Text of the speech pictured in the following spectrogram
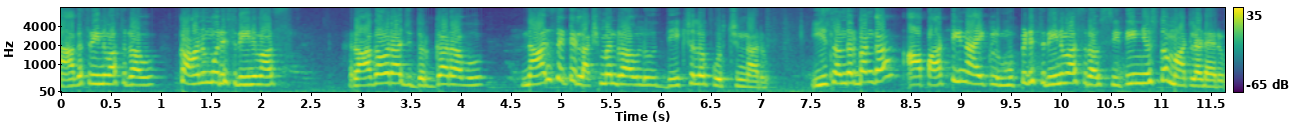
నాగ శ్రీనివాసరావు కానుమూరి శ్రీనివాస్ రాఘవరాజు దుర్గారావు నారిశెట్టి లక్ష్మణ్ రావులు దీక్షలో కూర్చున్నారు. ఈ సందర్భంగా ఆ పార్టీ నాయకులు ముప్పిడి శ్రీనివాసరావు సిటీ న్యూస్తో మాట్లాడారు.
